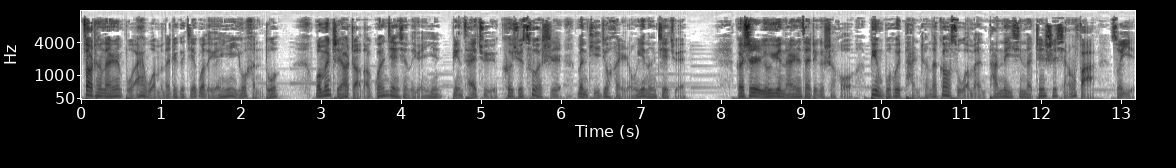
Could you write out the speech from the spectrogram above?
造成男人不爱我们的这个结果的原因有很多，我们只要找到关键性的原因，并采取科学措施，问题就很容易能解决。可是，由于男人在这个时候并不会坦诚地告诉我们他内心的真实想法，所以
